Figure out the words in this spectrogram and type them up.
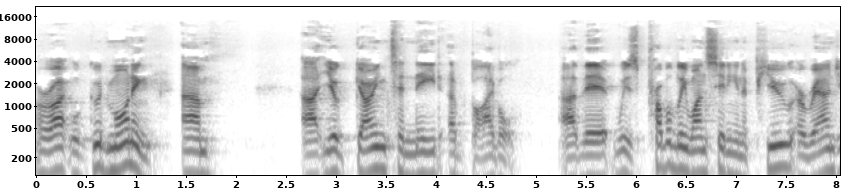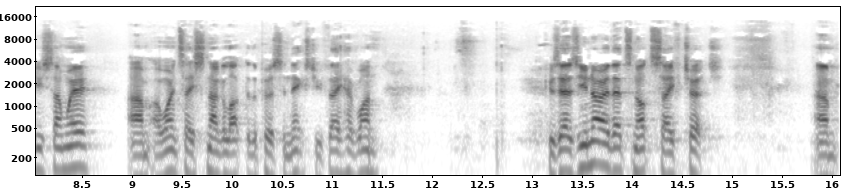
All right, well, good morning. Um, uh, you're going to need a Bible. Uh, there was probably one sitting in a pew around you somewhere. Um, I won't say snuggle up to the person next to you if they have one. Because as you know, that's not safe church. Um,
